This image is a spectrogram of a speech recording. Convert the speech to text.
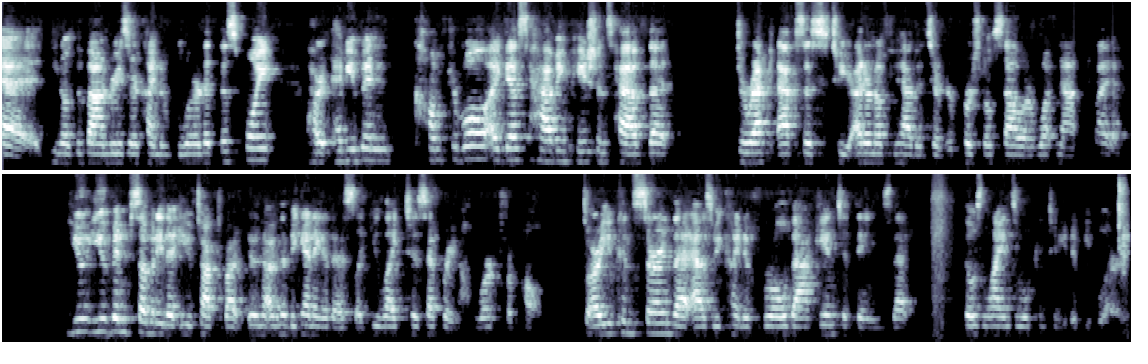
uh, you know, the boundaries are kind of blurred at this point. Have you been comfortable, I guess, having patients have that direct access to you? I don't know if you have it in your personal cell or whatnot, but you you've been somebody that you've talked about in, in the beginning of this, like you like to separate work from home. So are you concerned that as we kind of roll back into things that those lines will continue to be blurred?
